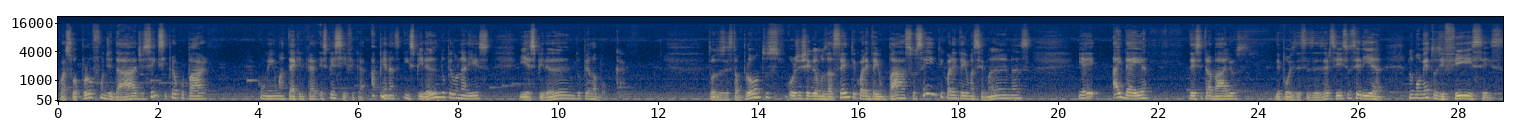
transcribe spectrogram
com a sua profundidade, sem se preocupar com nenhuma técnica específica, apenas inspirando pelo nariz e expirando pela boca. Todos estão prontos? Hoje chegamos a 141 passos, 141 semanas e a ideia desse trabalho, depois desses exercícios, seria nos momentos difíceis,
